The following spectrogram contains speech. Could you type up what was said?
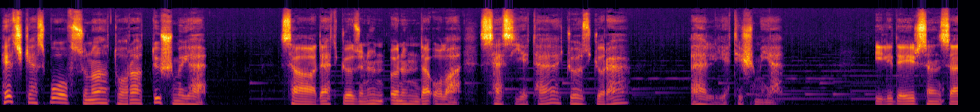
heç kəs bu ofsuna tora düşməyə. Səadət gözünün önündə ola, səs yetə, göz görə, əl yetişməyə. İli deyirsənsə,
